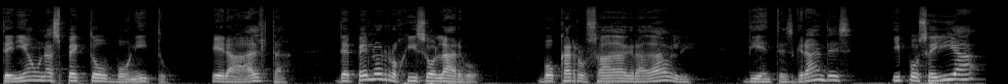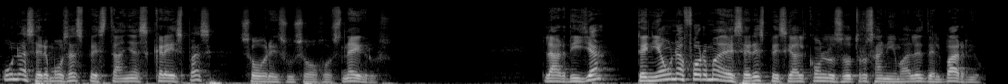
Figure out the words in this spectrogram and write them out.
Tenía un aspecto bonito, era alta, de pelo rojizo largo, boca rosada agradable, dientes grandes y poseía unas hermosas pestañas crespas sobre sus ojos negros. La ardilla tenía una forma de ser especial con los otros animales del barrio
